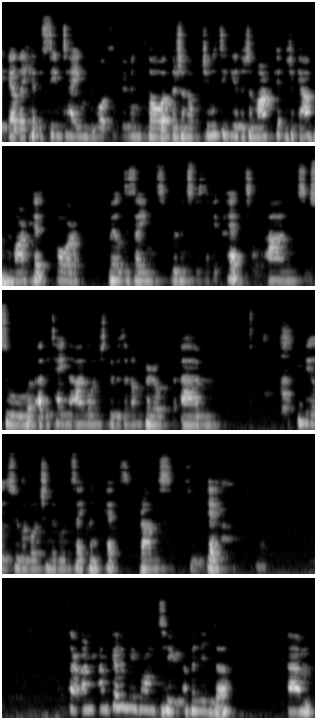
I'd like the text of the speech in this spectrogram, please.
it felt like at the same time, lots of women thought there's an opportunity here, there's a market, there's a gap in the market for well designed women specific kit. And so at the time that I launched, there was a number of um, females who were launching their own cycling kits brands. So yeah. So I'm, I'm going to move on to Belinda. Um,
